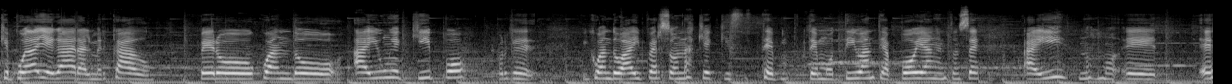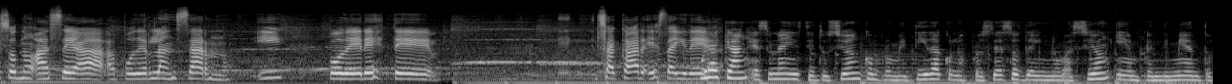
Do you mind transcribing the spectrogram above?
que pueda llegar al mercado. Pero cuando hay un equipo, porque cuando hay personas que, te, motivan, te apoyan, entonces ahí eh, eso nos hace a, poder lanzarnos y poder este, sacar esa idea. Huracán es una institución comprometida con los procesos de innovación y emprendimiento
